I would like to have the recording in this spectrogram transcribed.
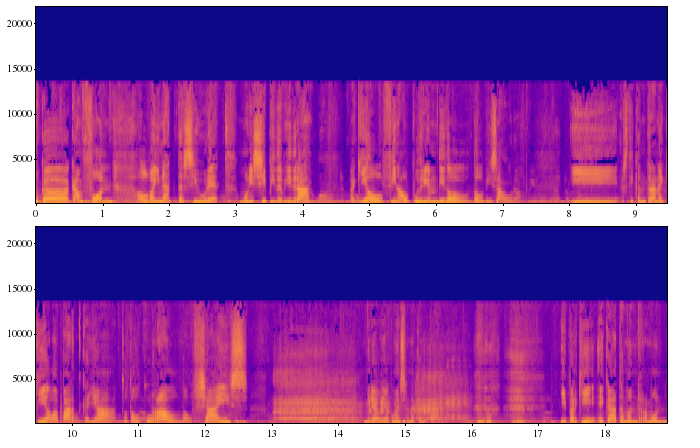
sóc a Can Font, al veïnat de Siuret, municipi de Vidrà, aquí al final podríem dir del, del Bisaure. I estic entrant aquí a la part que hi ha tot el corral dels xais. Mireu, ja comencen a cantar. I per aquí he quedat amb en Ramon,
